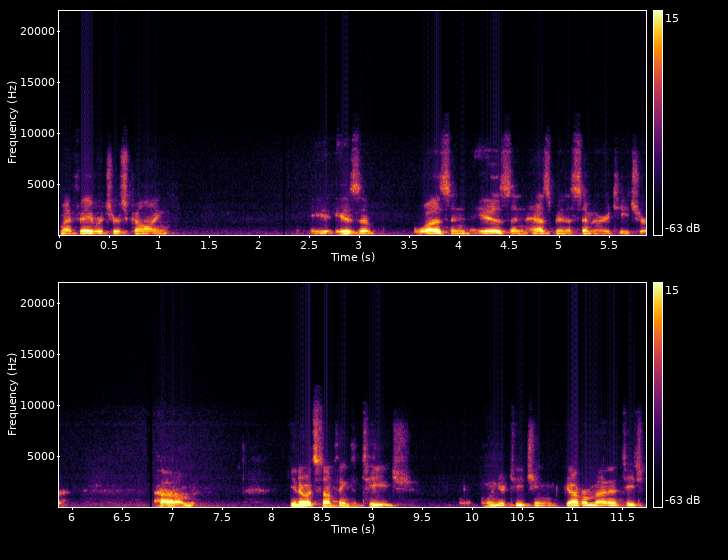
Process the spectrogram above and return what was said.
my favorite church calling i- is a was and is and has been a seminary teacher. Um, you know, it's something to teach when you're teaching government and teach,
